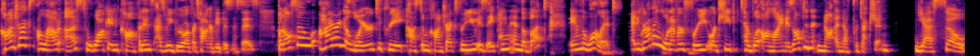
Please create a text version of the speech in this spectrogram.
Contracts allowed us to walk in confidence as we grew our photography businesses. But also, hiring a lawyer to create custom contracts for you is a pain in the butt and the wallet. And grabbing whatever free or cheap template online is often not enough protection. Yes. So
